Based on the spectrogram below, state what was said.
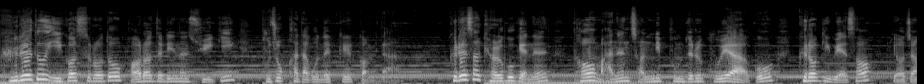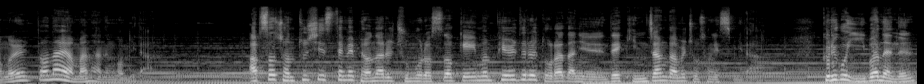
그래도 이것으로도 벌어들이는 수익이 부족하다고 느낄 겁니다. 그래서 결국에는 더 많은 전리품들을 구해야 하고 그러기 위해서 여정을 떠나야만 하는 겁니다. 앞서 전투 시스템의 변화를 줌으로써 게임은 필드를 돌아다니는데 긴장감을 조성했습니다. 그리고 이번에는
